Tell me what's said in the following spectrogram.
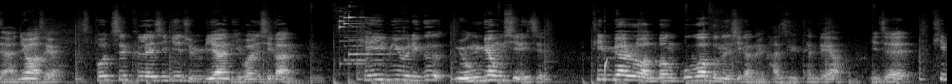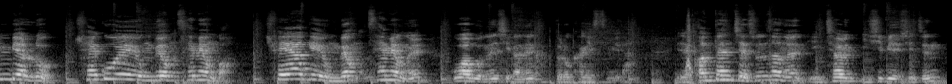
네, 안녕하세요. 스포츠 클래식이 준비한 이번 시간 KBO 리그 용병 시리즈 팀별로 한번 꼽아보는 시간을 가질 텐데요. 이제 팀별로 최고의 용병 3명과 최악의 용병 3명을 꼽아보는 시간을 갖도록 하겠습니다. 이제 컨텐츠의 순서는 2021 시즌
